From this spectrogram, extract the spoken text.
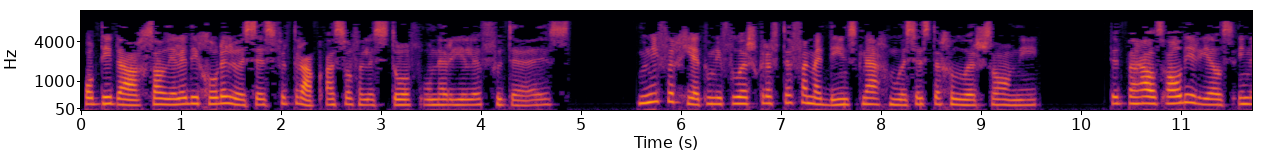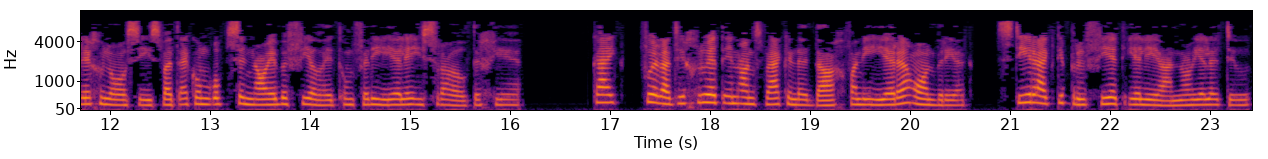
op die dag zal jullie die goddelooses vertrap alsof hulle stof onder jullie voeten is. Moet niet vergeet om die voorschriften van mijn dienstknecht Mooses te gehoorzaam nie. Dit behels al die reels en regulaties wat ik om op zijn naaie beveel het om vir die hele Israël te gee. Kijk, voordat die groot en angstwekkende dag van die Heere aanbreek, stier ik die profeet Elia na jullie toe.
